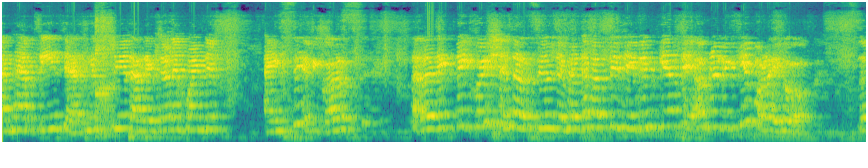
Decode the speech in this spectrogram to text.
আই এম হ্যাপি যে হিস্ট্রির আরেকজন অ্যাপয়েন্টেড আইসে বিকজ তারা একটাই কোয়েশ্চেন আসছিল যে ম্যাডাম আপনি যেদিন গিয়েছে আপনারা কে পড়াইব। So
